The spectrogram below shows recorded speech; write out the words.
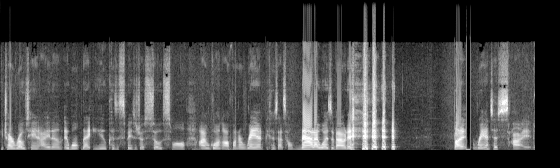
You try to rotate an item, it won't let you because the space is just so small. I'm going off on a rant because that's how mad I was about it. but rant aside,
